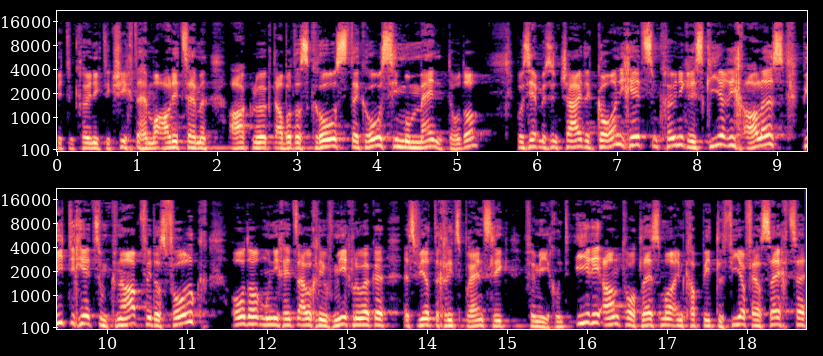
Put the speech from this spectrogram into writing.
mit dem König. Die Geschichte haben wir alle zusammen angeschaut. Aber das große, der große Moment, oder? Wo sie müssen entscheiden, gehe ich jetzt zum König, riskiere ich alles, biete ich jetzt um Gnade für das Volk, oder muss ich jetzt auch ein bisschen auf mich schauen, es wird ein bisschen zu brenzlig für mich. Und ihre Antwort lesen wir im Kapitel 4, Vers 16,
